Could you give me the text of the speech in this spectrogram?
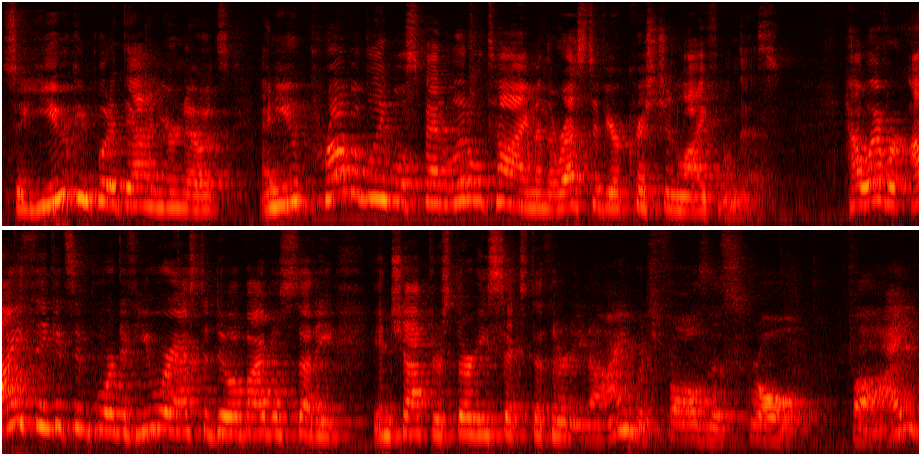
so you can put it down in your notes, and you probably will spend little time in the rest of your Christian life on this. However, I think it's important if you were asked to do a Bible study in chapters 36 to 39, which falls as scroll 5,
